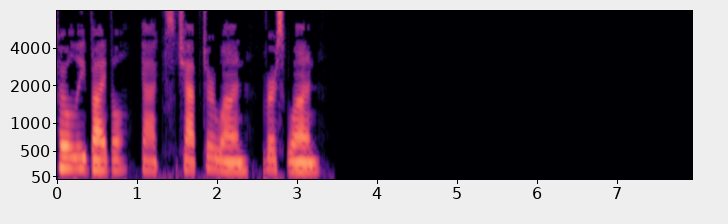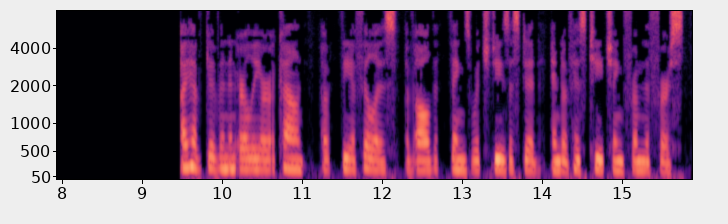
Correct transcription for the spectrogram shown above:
Holy Bible, Acts chapter 1, verse 1. I have given an earlier account of Theophilus of all the things which Jesus did and of his teaching from the first.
